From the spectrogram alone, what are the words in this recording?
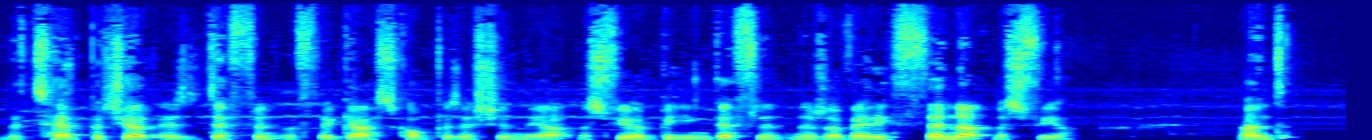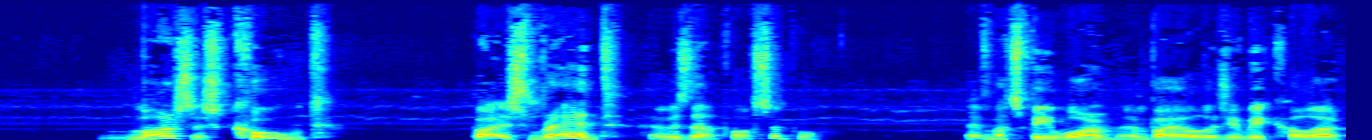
the temperature is different with the gas composition, the atmosphere being different. There's a very thin atmosphere. And Mars is cold, but it's red. How is that possible? It must be warm. In biology, we colour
